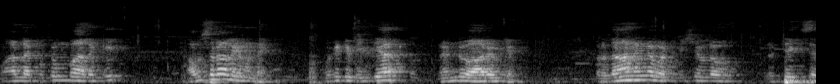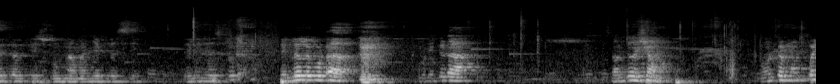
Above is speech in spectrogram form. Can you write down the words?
వాళ్ళ కుటుంబాలకి అవసరాలు ఏమున్నాయి? ఒకటి విద్య రెండు ఆరోగ్యం. ప్రధానంగా వాటి విషయంలో ప్రత్యేక శ్రద్ధలు తీసుకుంటున్నామని చెప్పేసి తెలియజేస్తూ పిల్లలు కూడా ఇప్పుడు ఇక్కడ సంతోషం. నూట ముప్పై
